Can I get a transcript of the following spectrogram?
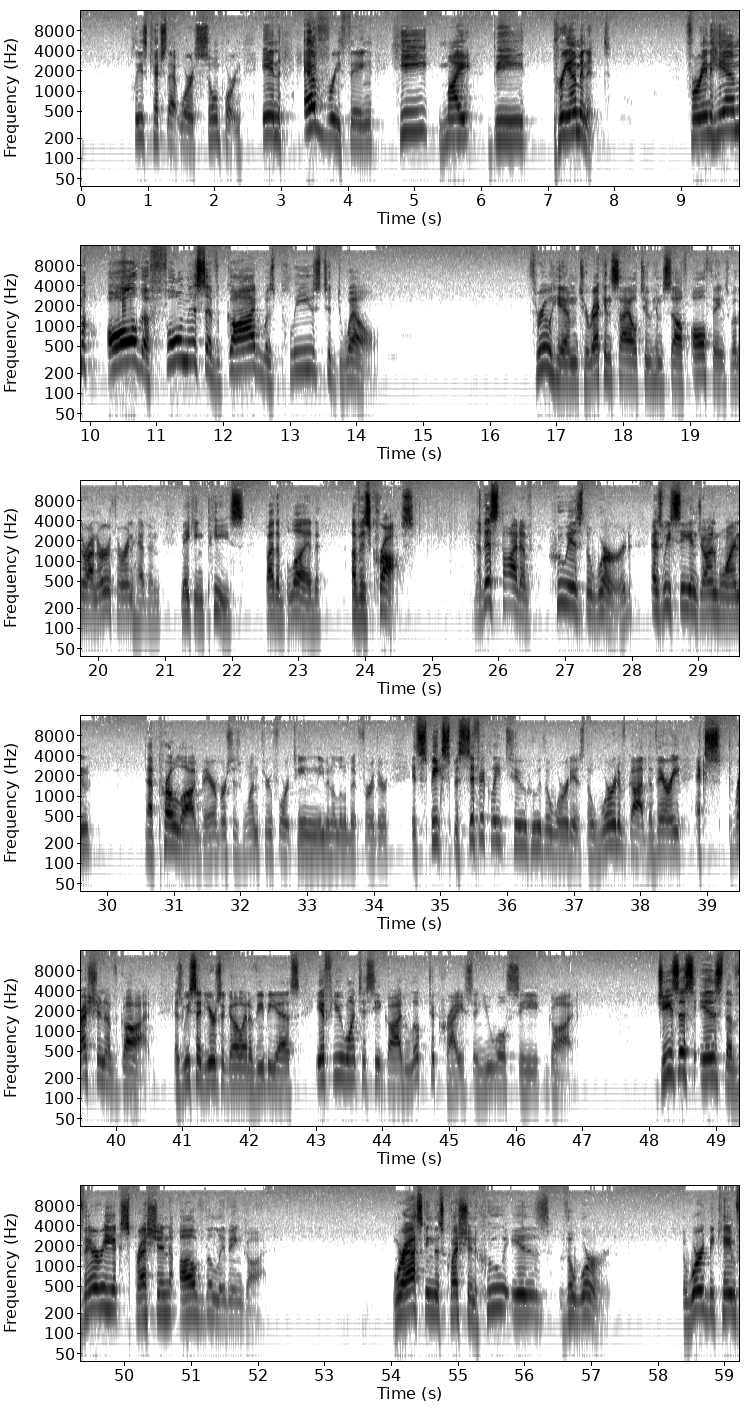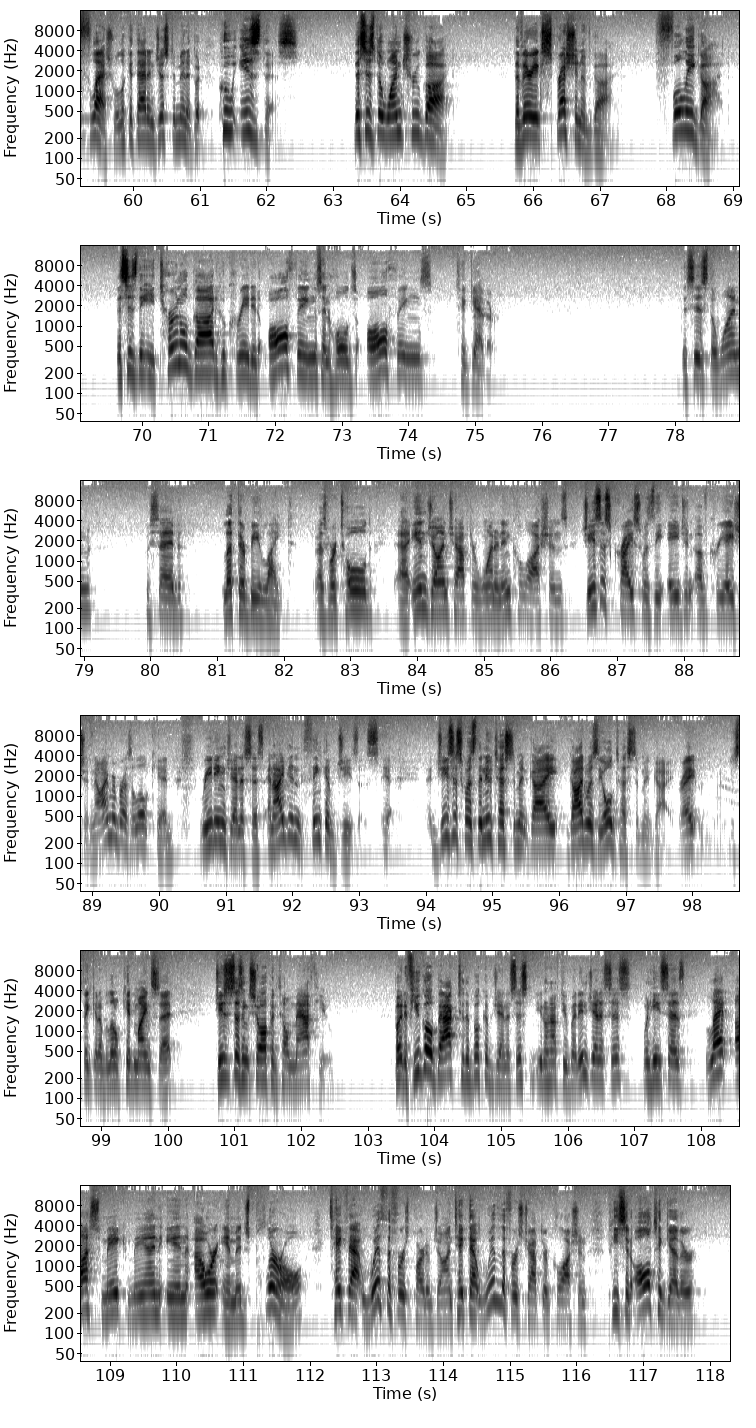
please catch that word, so important, in everything he might be preeminent. For in him all the fullness of God was pleased to dwell through him to reconcile to himself all things, whether on earth or in heaven, making peace by the blood of his cross. Now, this thought of who is the Word, as we see in John 1, that prologue there, verses 1 through 14, and even a little bit further, it speaks specifically to who the Word is the Word of God, the very expression of God. As we said years ago at a VBS, if you want to see God, look to Christ and you will see God. Jesus is the very expression of the living God. We're asking this question who is the Word? The Word became flesh. We'll look at that in just a minute. But who is this? This is the one true God, the very expression of God, fully God. This is the eternal God who created all things and holds all things together. This is the one who said, Let there be light. As we're told uh, in John chapter 1 and in Colossians, Jesus Christ was the agent of creation. Now, I remember as a little kid reading Genesis, and I didn't think of Jesus. Jesus was the New Testament guy, God was the Old Testament guy, right? Just thinking of a little kid mindset. Jesus doesn't show up until Matthew. But if you go back to the book of Genesis, you don't have to, but in Genesis, when he says, Let us make man in our image, plural, take that with the first part of John, take that with the first chapter of Colossians, piece it all together.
